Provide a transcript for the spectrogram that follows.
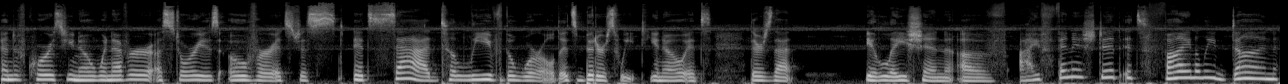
and of course, you know, whenever a story is over, it's just it's sad to leave the world. It's bittersweet, you know. It's there's that elation of, I finished it, it's finally done.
